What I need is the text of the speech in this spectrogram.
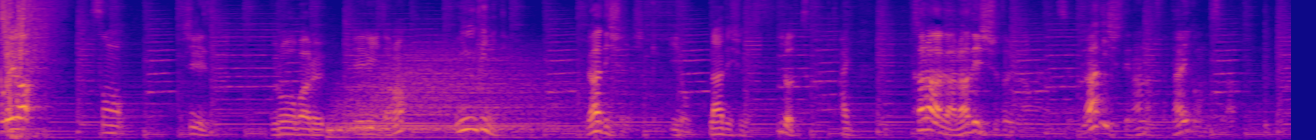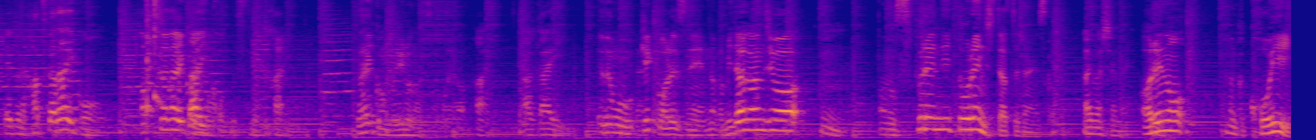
これがそのシリーズグローバルエリートのインフィニティラディッシュでしたっけ？色ラディッシュです。色ですか？はい。カラーがラディッシュという名前なんですよラディッシュって何なんですか？大根ですか？えっとね、20日大根。二十日大根の大根ですね。はい。大根の色なんですかこれがはい。赤い。えでも結構あれですねなんか見た感じはうん。あのスプレンディッドオレンジってあったじゃないですかありましたね。あれのなんか濃い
